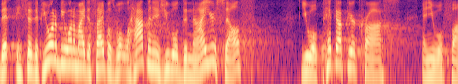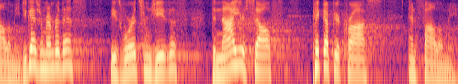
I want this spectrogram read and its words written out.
that he says, If you want to be one of my disciples, what will happen is you will deny yourself, you will pick up your cross, and you will follow me. Do you guys remember this? These words from Jesus deny yourself, pick up your cross, and follow me.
